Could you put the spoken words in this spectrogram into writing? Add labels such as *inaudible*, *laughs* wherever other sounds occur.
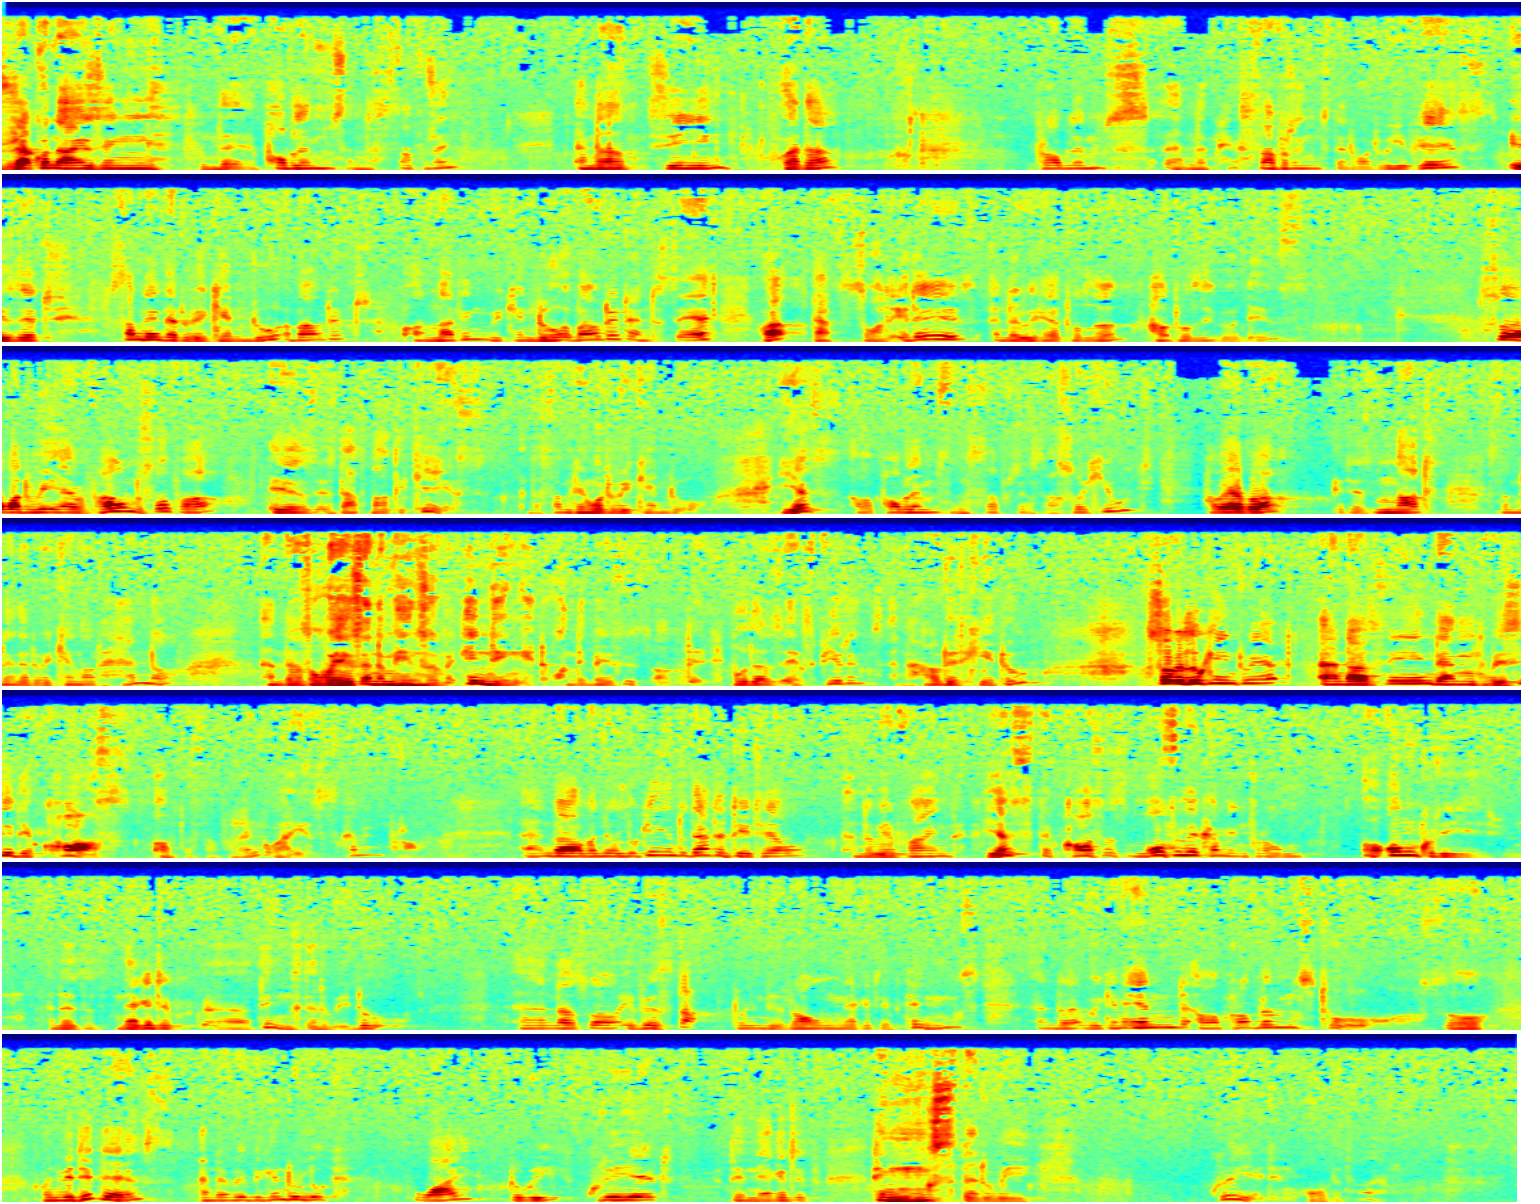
recognizing the problems and the suffering and uh, seeing whether problems and the sufferings that what we face, is it something that we can do about it or nothing we can do about it and say, well, that's what it is and we have to learn how to live with this. So what we have found so far is, is that's not the case. There's something what we can do. Yes, our problems and sufferings are so huge. However, it is not something that we cannot handle. And there's a ways and the means of ending it on the basis of the Buddha's experience and how did he do. So we look into it and are seeing, then we see the cause of the suffering, where it's coming from. And uh, when you're looking into that detail, and we find, yes, the cause is mostly coming from our own creation, and there's negative uh, things that we do. And uh, so if we start doing the wrong negative things, and uh, we can end our problems too. So when we did this, and then we begin to look, why do we create the negative things that we creating all the time?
